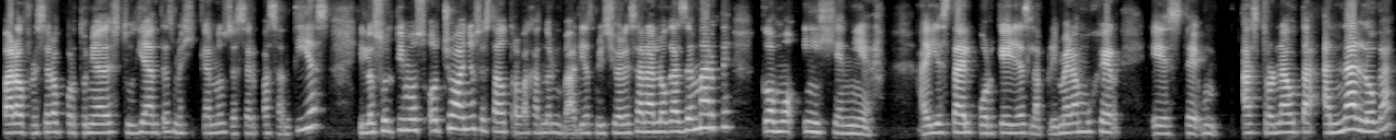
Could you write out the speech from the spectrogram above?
para ofrecer oportunidad a estudiantes mexicanos de hacer pasantías y los últimos ocho años he estado trabajando en varias misiones análogas de Marte como ingeniera. Ahí está el por qué ella es la primera mujer este, astronauta análoga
